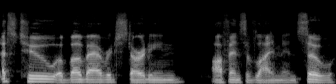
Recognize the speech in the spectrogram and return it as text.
that's two above average starting offensive linemen. So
